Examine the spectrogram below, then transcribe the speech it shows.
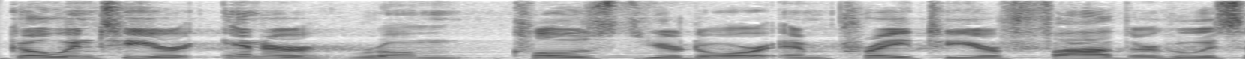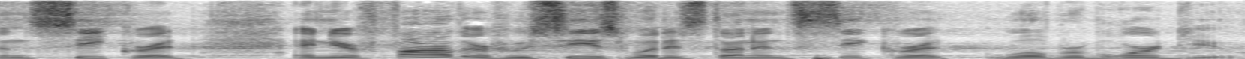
go into your inner room, close your door, and pray to your Father who is in secret, and your Father who sees what is done in secret will reward you.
